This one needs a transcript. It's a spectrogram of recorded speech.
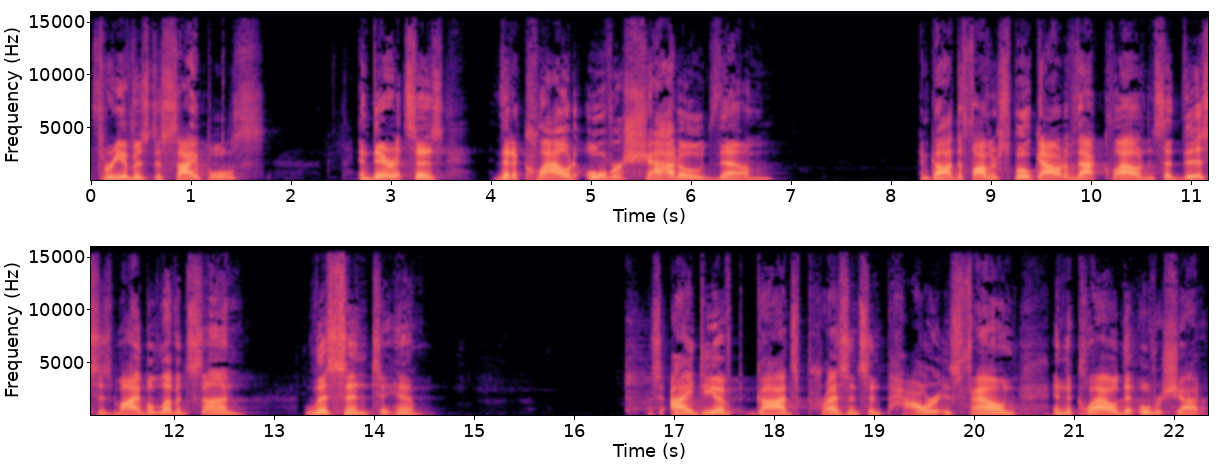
three of his disciples. And there it says that a cloud overshadowed them and God the Father spoke out of that cloud and said, This is my beloved Son. Listen to him. This idea of God's presence and power is found in the cloud that overshadows.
